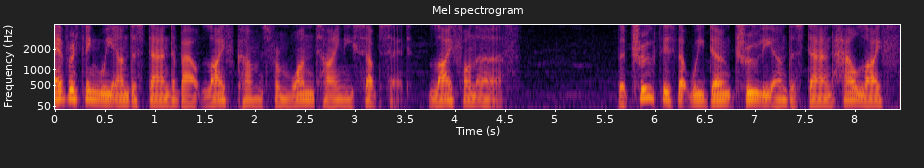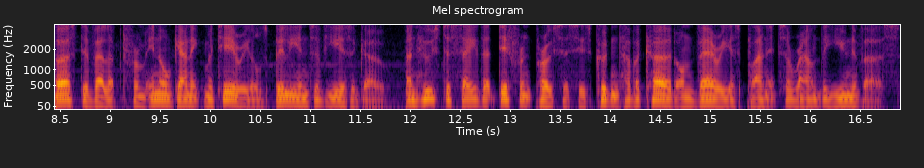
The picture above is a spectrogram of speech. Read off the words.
Everything we understand about life comes from one tiny subset, life on Earth. The truth is that we don't truly understand how life first developed from inorganic materials billions of years ago, and who's to say that different processes couldn't have occurred on various planets around the universe.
